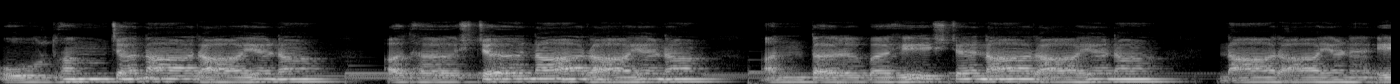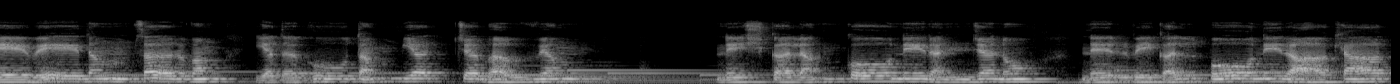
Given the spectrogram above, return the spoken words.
ऊर्ध्वं च नारायण अधश्च नारायण अन्तर्बहिश्च नारायण। नारायण एवेदं सर्वं यद्भूतं यच्च भव्यम्। निष्कलङ्को निरञ्जनो निर्विकल्पो निराख्यात।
